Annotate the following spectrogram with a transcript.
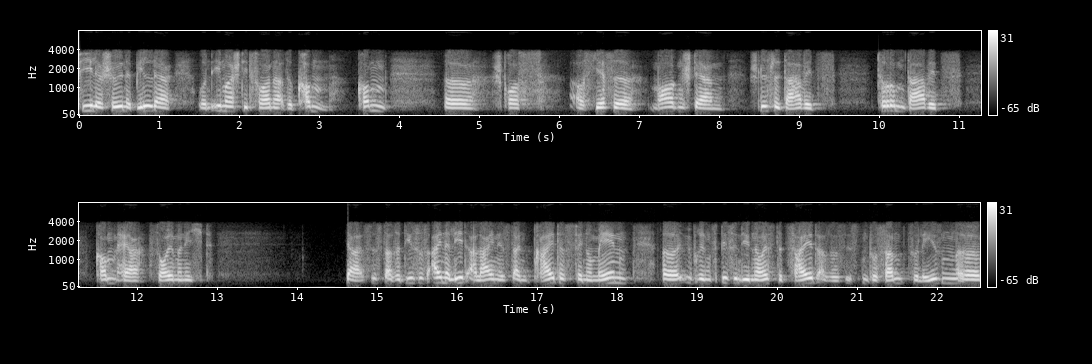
viele schöne Bilder und immer steht vorne, also komm, komm, äh, Spross aus Jesse, Morgenstern, Schlüssel Davids, Turm Davids, komm Herr, säume nicht. Ja, es ist also dieses eine Lied allein ist ein breites Phänomen, äh, übrigens bis in die neueste Zeit. Also es ist interessant zu lesen, äh,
